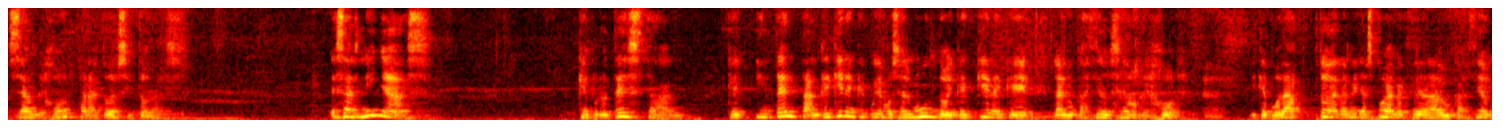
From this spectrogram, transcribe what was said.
sea mejor para todos y todas. Esas niñas que protestan, que intentan, que quieren que cuidemos el mundo y que quieren que la educación sea mejor y que todas las niñas puedan acceder a la educación.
